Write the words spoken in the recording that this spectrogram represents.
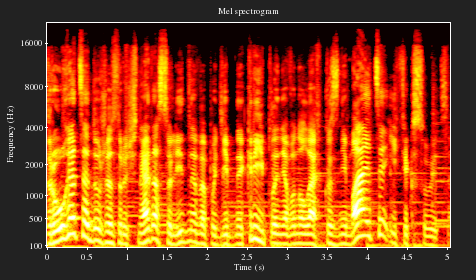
Друге, це дуже зручне та солідне веподібне кріплення, воно легко знімається і фіксується.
